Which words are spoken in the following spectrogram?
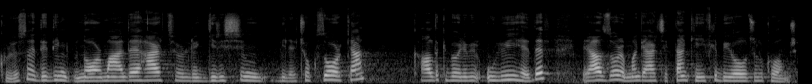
kuruyorsun. Ve dediğim gibi normalde her türlü girişim bile çok zorken kaldı ki böyle bir ulvi hedef biraz zor ama gerçekten keyifli bir yolculuk olmuş.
